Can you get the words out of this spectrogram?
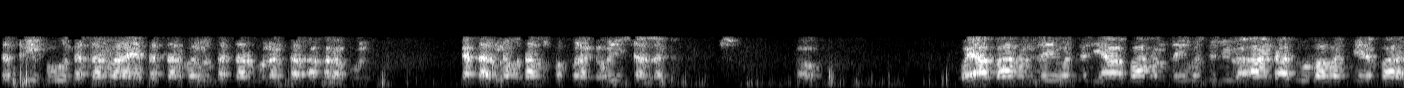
تصریف او تسربر یا تسربر او تسربر تر اخره پورې کتارونه او تاسو په خپل کوي ان شاء الله او ويا با حمزه وصل یا با حمزه وصل و ان دا توبه و تیر پر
